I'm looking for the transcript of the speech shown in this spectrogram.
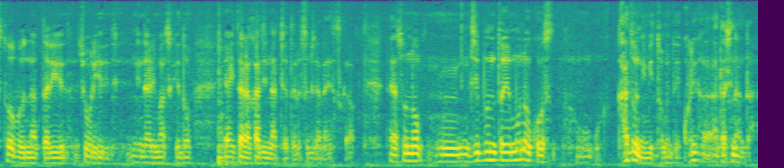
ストーブになったり調理になりますけど焼いたら火事になっちゃったりするじゃないですか。だからその、うん、自分というものをこう過度に認めてこれが私なんだ。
